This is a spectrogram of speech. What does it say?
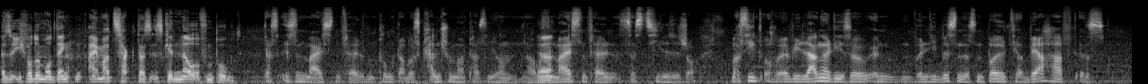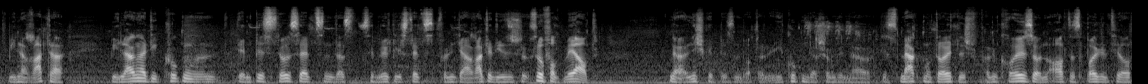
Also ich würde immer denken, einmal zack, das ist genau auf den Punkt. Das ist in den meisten Fällen ein Punkt, aber es kann schon mal passieren. Aber Ja. in den meisten Fällen ist das zielsicher. Man sieht auch, äh, wie lange die so, wenn die wissen, dass ein Beutetier wehrhaft ist, wie eine Ratte, wie lange die gucken und den Biss so setzen, dass sie möglichst jetzt von der Ratte, die sich sofort wehrt, ja, nicht gebissen wird. Also Die gucken das schon genau. Das merkt man deutlich von Größe und Art des Beutetiers.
